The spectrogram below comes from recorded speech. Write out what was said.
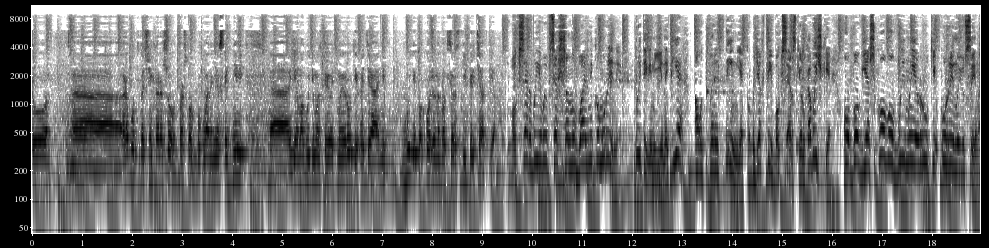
то э, работает очень хорошо. Вот прошло буквально несколько дней, э, я могу демонстрировать мои руки, хотя они были похожи на боксерские перчатки. Боксер виявився шанувальником урини. Пити він її не п'є, а от перед тим, як одягти боксерські рукавички, обов'язково вимиє руки уриною сина.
